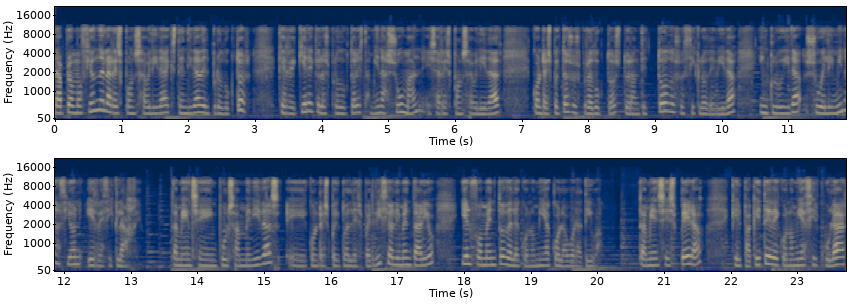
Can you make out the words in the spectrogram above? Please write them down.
la promoción de la responsabilidad extendida del productor, que requiere que los productores también asuman esa responsabilidad con respecto a sus productos durante todo su ciclo de vida, incluida su eliminación y reciclaje. También se impulsan medidas eh, con respecto al desperdicio alimentario y el fomento de la economía colaborativa. También se espera que el paquete de economía circular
